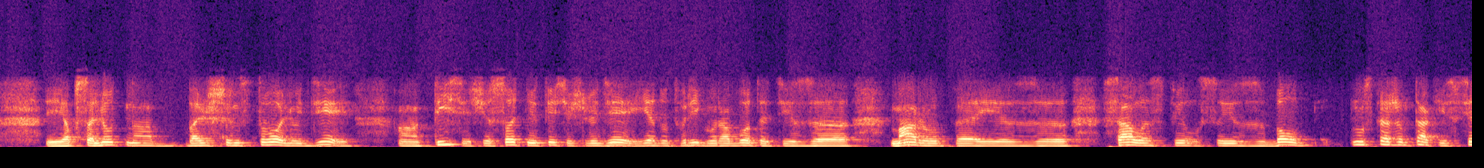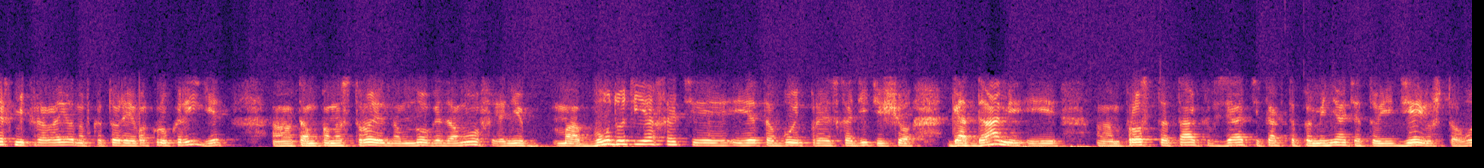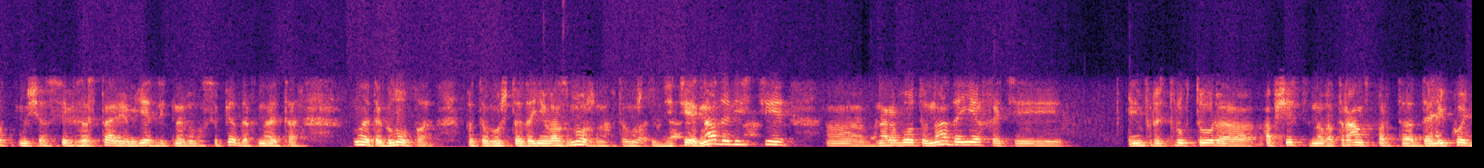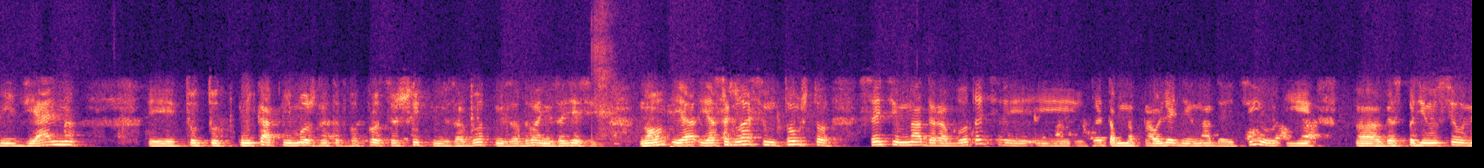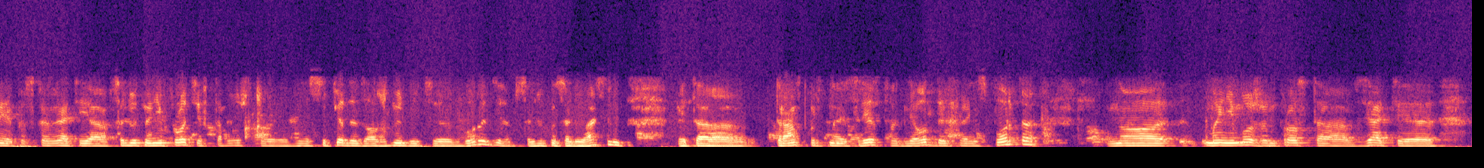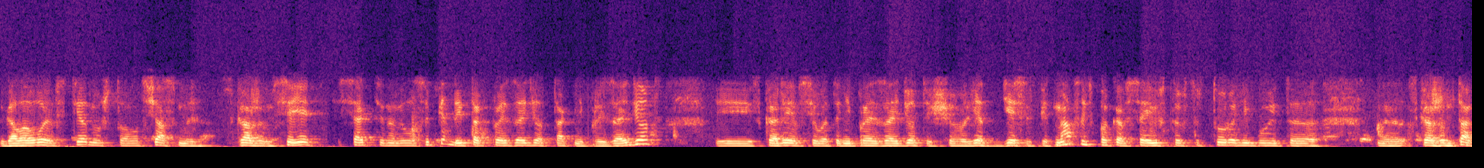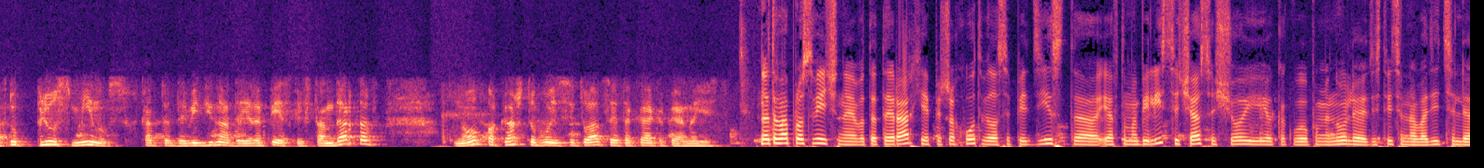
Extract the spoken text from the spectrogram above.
И абсолютно большинство людей, а, тысячи, сотни тысяч людей едут в Ригу работать из э, Марупе, из э, Саласпилс, из Бол, ну, скажем так, из всех микрорайонов, которые вокруг Риги. А, там понастроено много домов, и они будут ехать, и, и это будет происходить еще годами, и просто так взять и как-то поменять эту идею, что вот мы сейчас всех заставим ездить на велосипедах, но это, ну, это глупо, потому что это невозможно, потому что детей надо вести, а, на работу надо ехать, и инфраструктура общественного транспорта далеко не идеальна. И тут, тут никак не можно этот вопрос решить ни за год, ни за два, ни за десять. Но я, я согласен в том, что с этим надо работать, и, и в этом направлении надо идти. И э, господину Силмеку сказать, я абсолютно не против того, что велосипеды должны быть в городе, абсолютно согласен. Это транспортное средство для отдыха и спорта но мы не можем просто взять э, головой в стену, что вот сейчас мы скажем, сеять, сядьте на велосипед, и так произойдет, так не произойдет. И, скорее всего, это не произойдет еще лет 10-15, пока вся инфраструктура не будет, э, э, скажем так, ну, плюс-минус как-то доведена до европейских стандартов. Но пока что будет ситуация такая, какая она есть. Но это вопрос вечный. Вот эта иерархия, пешеход, велосипедист э, и автомобилист. Сейчас еще и, как вы упомянули, действительно водители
